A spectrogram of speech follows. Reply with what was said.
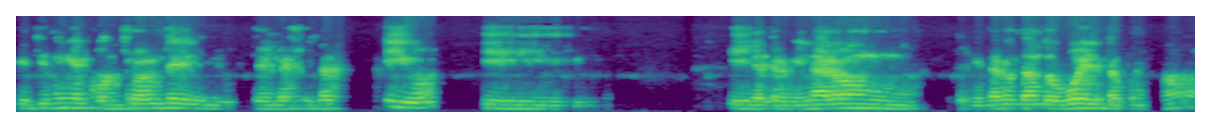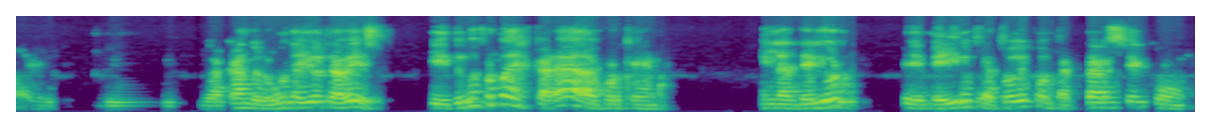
Que tienen el control del, del legislativo y, y le terminaron terminaron dando vuelta, pues, ¿no? Y, vacándolo una y otra vez. Y de una forma descarada, porque en la anterior, eh, Merino trató de contactarse con,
